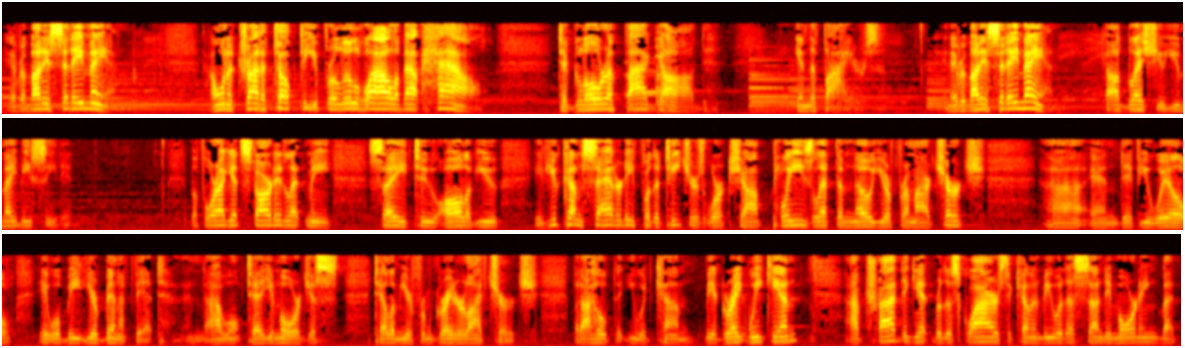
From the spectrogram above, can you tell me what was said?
Everybody said amen. I want to try to talk to you for a little while about how to glorify God in the fires. And everybody said amen. God bless you. You may be seated. Before I get started, let me say to all of you, if you come Saturday for the teacher's workshop, please let them know you're from our church. Uh, and if you will, it will be your benefit. And I won't tell you more, just tell them you're from Greater Life Church. But I hope that you would come. Be a great weekend. I've tried to get Brother Squires to come and be with us Sunday morning, but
